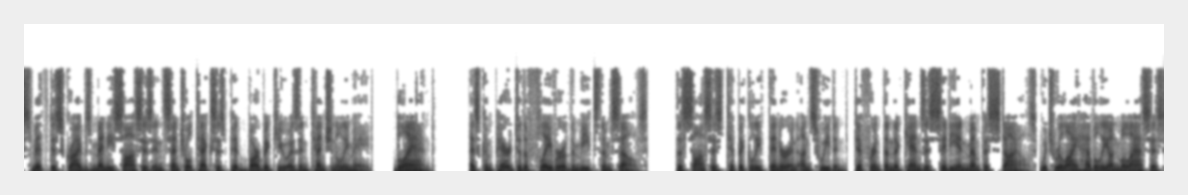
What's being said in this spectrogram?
Smith describes many sauces in Central Texas pit barbecue as intentionally made bland, as compared to the flavor of the meats themselves. The sauce is typically thinner and unsweetened, different than the Kansas City and Memphis styles which rely heavily on molasses,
